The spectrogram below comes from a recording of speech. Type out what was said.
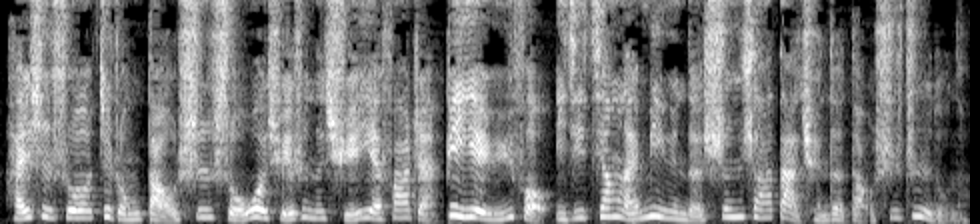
还是说这种导师手握学生的学业发展、毕业与否以及将来命运的生杀大权的导师制度呢？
